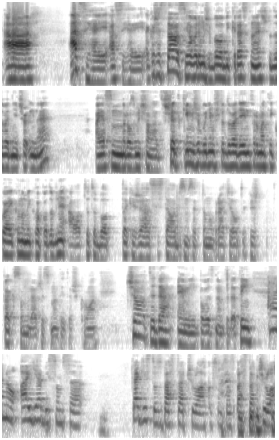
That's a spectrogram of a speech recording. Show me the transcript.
a asi hej, asi hej. Akože stále si hovorím, že bolo by krásne študovať niečo iné. A ja som rozmýšľal nad všetkým, že budem študovať aj informatiku a ekonomiku a podobne, ale toto bolo také, že asi stále by som sa k tomu vrátil. Takže fakt som rád, že som na tejto škole. Čo teda, Emi, povedz nám teda ty. Áno, aj ja by som sa takisto zbastačila, ako som sa zbastačila.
